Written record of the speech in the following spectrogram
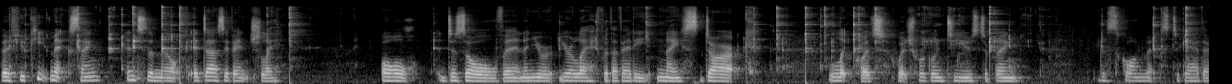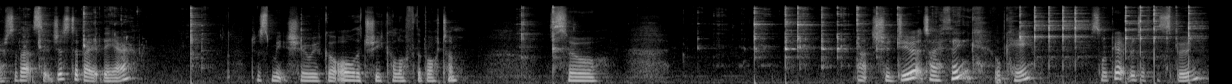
But if you keep mixing into the milk, it does eventually all dissolve in and you're, you're left with a very nice dark liquid, which we're going to use to bring the scone mix together. So that's it, just about there. Just make sure we've got all the treacle off the bottom. So that should do it, I think. Okay. So get rid of the spoon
